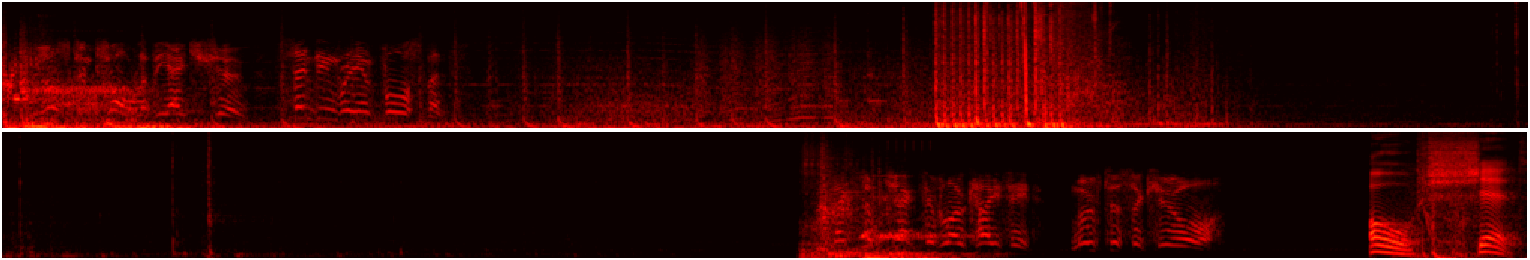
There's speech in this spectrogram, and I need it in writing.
We lost control of the HQ. Sending reinforcements. Located. Move to secure. Oh shit.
